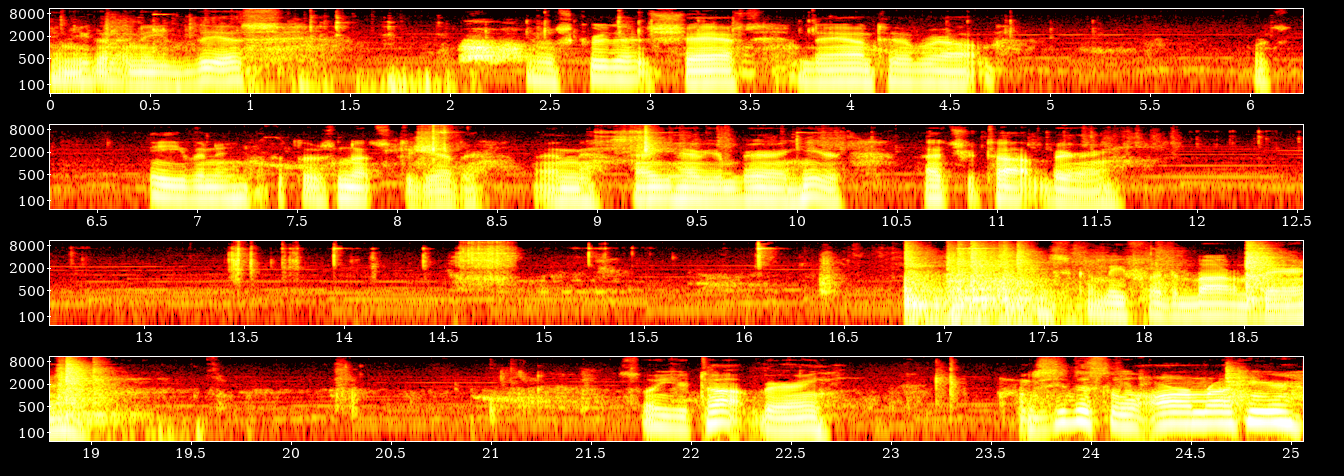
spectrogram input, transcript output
And this. You'll screw that shaft down to about even and put those nuts together. And now you have your bearing here. That's your top bearing. This is going to be for the bottom bearing. So your top bearing, you see this little arm right here?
